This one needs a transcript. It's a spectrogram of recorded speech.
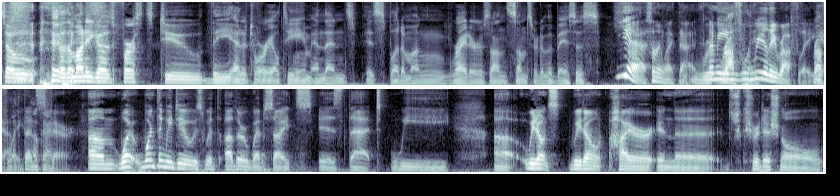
So so the money goes first to the editorial team and then is split among writers on some sort of a basis. Yeah, something like that. R- I mean, roughly. really roughly. yeah, Roughly, that's okay. fair. Um, what one thing we do is with other websites is that we uh, we don't we don't hire in the traditional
